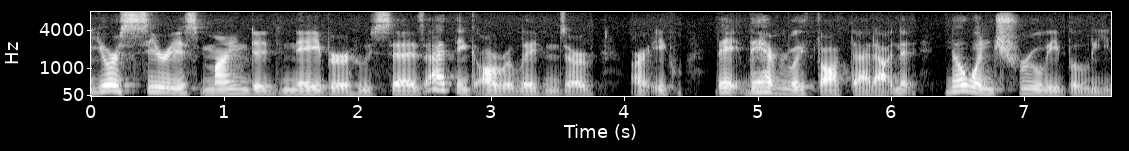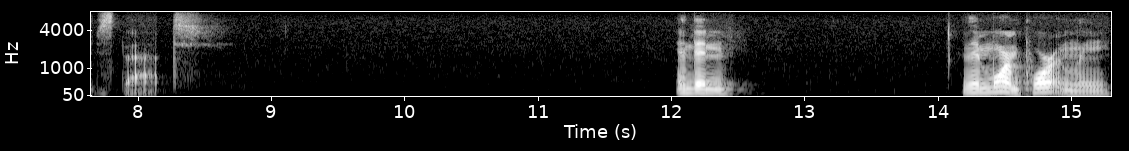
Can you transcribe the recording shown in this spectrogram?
your serious minded neighbor who says, I think all religions are, are equal, they, they haven't really thought that out. No one truly believes that. And then, and then more importantly,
